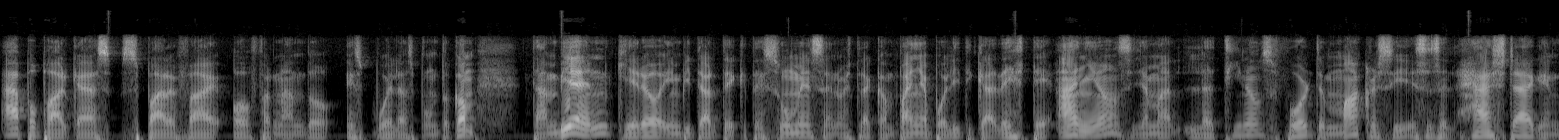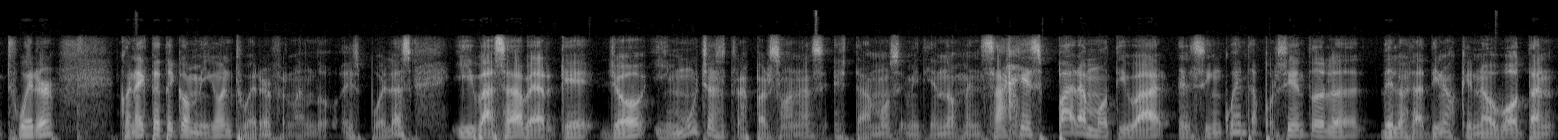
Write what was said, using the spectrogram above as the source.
Apple Podcasts, Spotify o fernandoespuelas.com. También quiero invitarte a que te sumes a nuestra campaña política de este año. Se llama Latinos for Democracy. Ese es el hashtag en Twitter. Conéctate conmigo en Twitter, Fernando Espuelas, y vas a ver que yo y muchas otras personas estamos emitiendo mensajes para motivar el 50% de, lo, de los latinos que no votan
